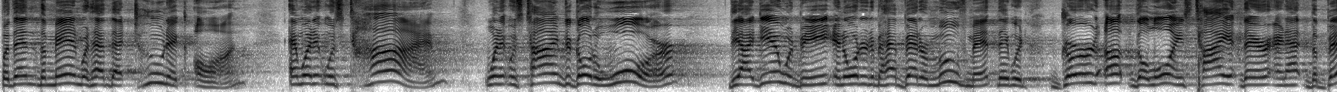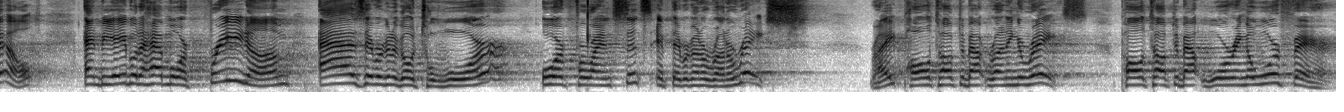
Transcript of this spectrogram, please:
but then the man would have that tunic on. And when it was time, when it was time to go to war, the idea would be in order to have better movement, they would gird up the loins, tie it there and at the belt, and be able to have more freedom as they were going to go to war, or for instance, if they were going to run a race, right? Paul talked about running a race. Paul talked about warring a warfare.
